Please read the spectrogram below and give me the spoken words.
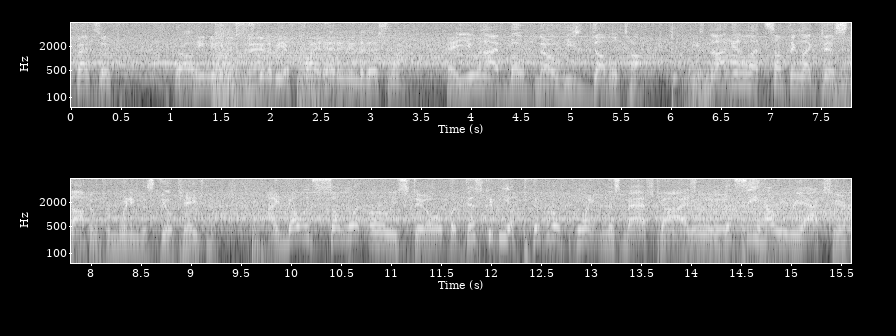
Defensive. Well, he knew this was going to be a fight heading into this one. Hey, you and I both know he's double tough. He's not going to let something like this stop him from winning the steel cage match. I know it's somewhat early still, but this could be a pivotal point in this match, guys. Let's see how he reacts here.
